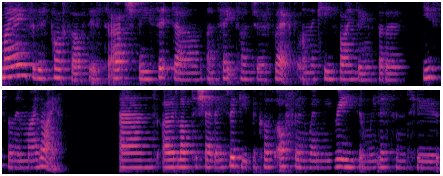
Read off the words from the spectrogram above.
My aim for this podcast is to actually sit down and take time to reflect on the key findings that are useful in my life. And I would love to share those with you because often when we read and we listen to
